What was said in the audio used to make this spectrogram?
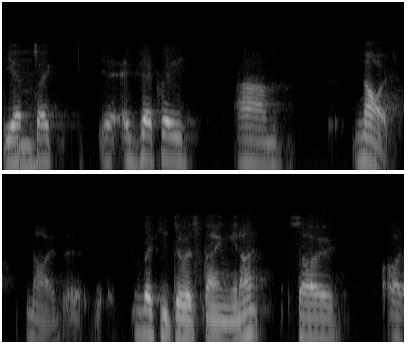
Yep, Jake. Yeah, exactly. Um, no, no. Lukey do his thing, you know. So, I,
